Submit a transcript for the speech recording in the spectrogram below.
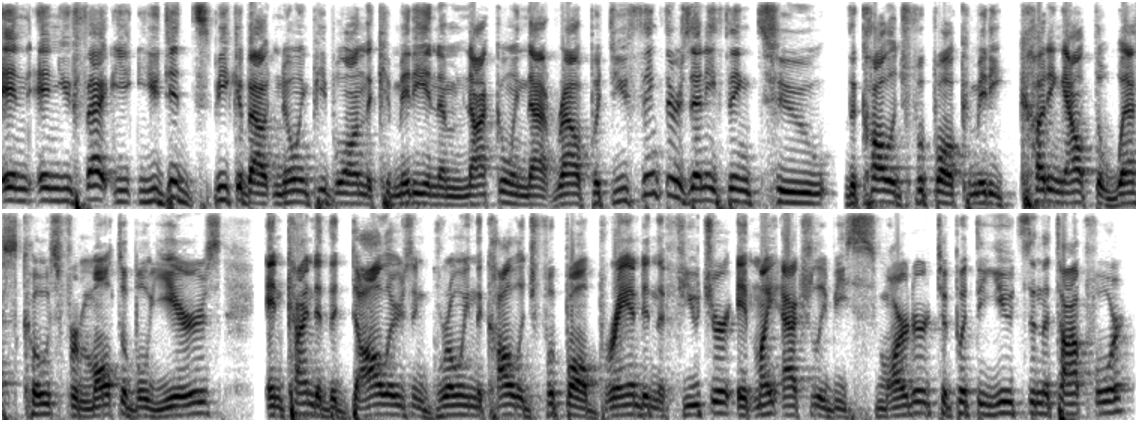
And and you fact you, did speak about knowing people on the committee and them not going that route but do you think there's anything to the college football committee cutting out the west coast for multiple years and kind of the dollars and growing the college football brand in the future? It might actually be smarter to put the utes in the top four?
